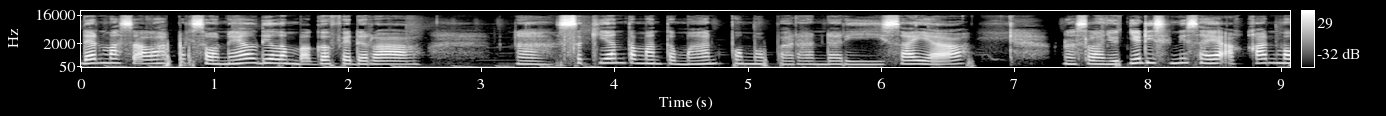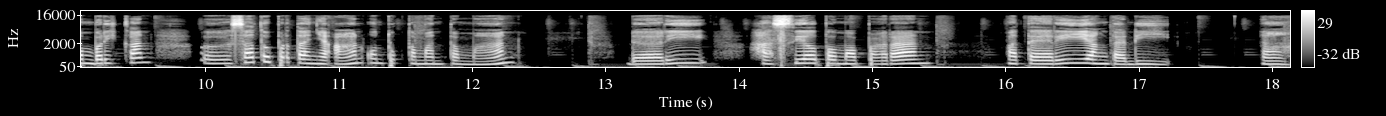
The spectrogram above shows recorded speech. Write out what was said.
dan masalah personel di lembaga federal. Nah, sekian teman-teman pemaparan dari saya. Nah, selanjutnya di sini saya akan memberikan uh, satu pertanyaan untuk teman-teman dari hasil pemaparan materi yang tadi. Nah,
